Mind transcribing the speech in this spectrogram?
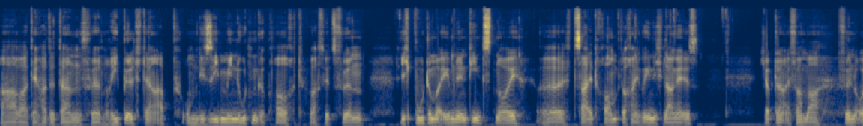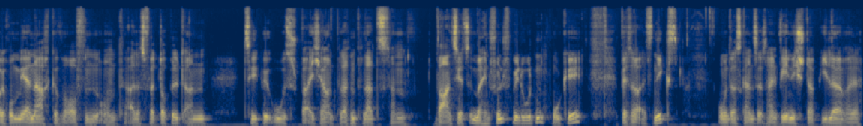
Aber der hatte dann für ein Rebuild der App um die sieben Minuten gebraucht, was jetzt für ein ich boote mal eben den Dienst neu äh, Zeitraum doch ein wenig lange ist. Ich habe dann einfach mal für einen Euro mehr nachgeworfen und alles verdoppelt an CPUs, Speicher und Plattenplatz. Dann waren es jetzt immerhin fünf Minuten, okay, besser als nix. Und das Ganze ist ein wenig stabiler, weil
